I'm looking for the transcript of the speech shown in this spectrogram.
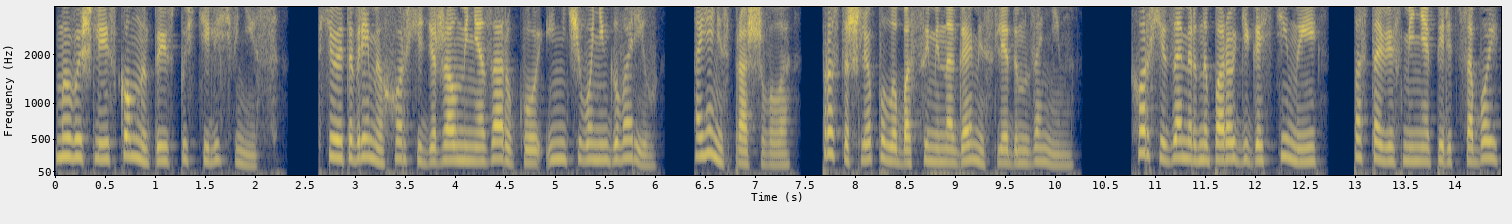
Мы вышли из комнаты и спустились вниз. Все это время Хорхе держал меня за руку и ничего не говорил, а я не спрашивала, просто шлепала босыми ногами следом за ним. Хорхе замер на пороге гостиной поставив меня перед собой,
